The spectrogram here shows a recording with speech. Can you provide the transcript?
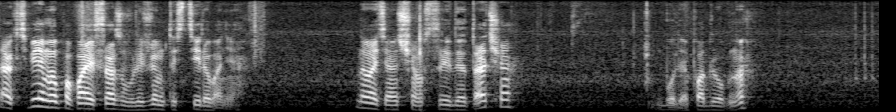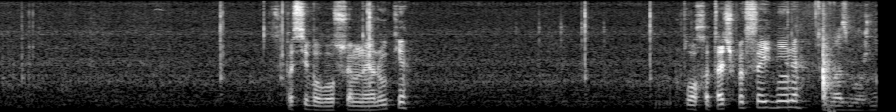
Так теперь мы попали сразу в режим тестирования Давайте начнем с 3D Touch. Более подробно. Спасибо, волшебные руки. Плохо тач подсоединили? Возможно.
